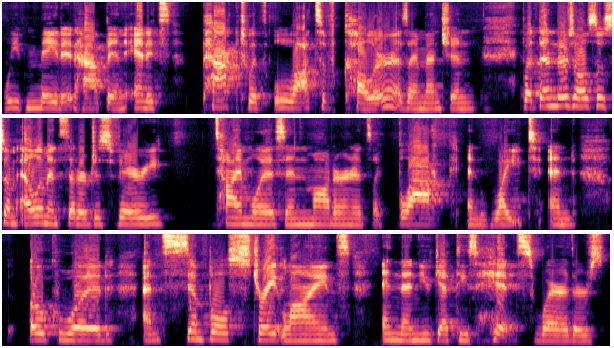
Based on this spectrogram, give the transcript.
we've made it happen. And it's packed with lots of color, as I mentioned. But then there's also some elements that are just very timeless and modern. It's like black and white and oak wood and simple straight lines. And then you get these hits where there's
